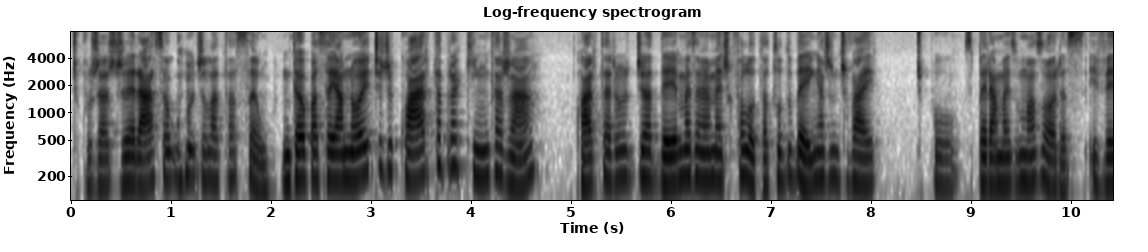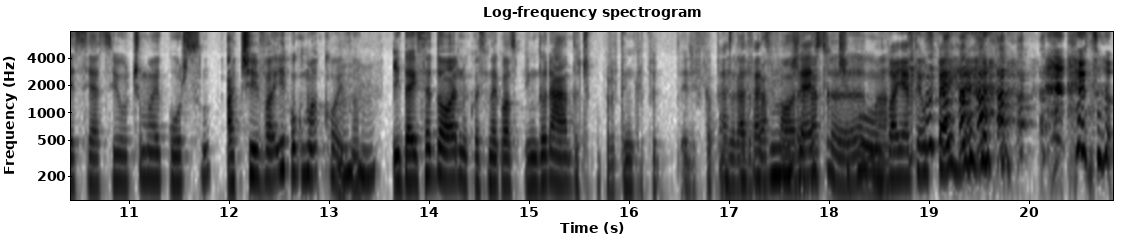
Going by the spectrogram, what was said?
tipo, já gerasse alguma dilatação. Então eu passei a noite de quarta pra quinta já. Quarta era o dia D, mas a minha médica falou: tá tudo bem, a gente vai, tipo, esperar mais umas horas e ver se esse último recurso ativa aí alguma coisa. Uhum. E daí você dorme com esse negócio pendurado, tipo, pra- tem que, ele fica tá pendurado pra fazendo fora um gesto, da tipo, cama. vai até o pé. Então,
